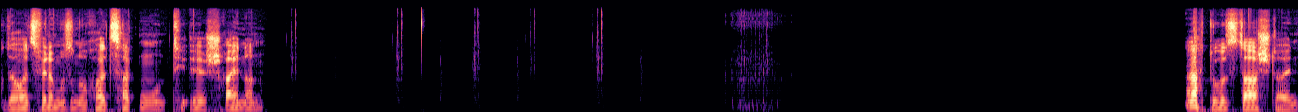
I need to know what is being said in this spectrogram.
Und der Holzfäller muss nur noch Holz hacken und äh, schreinern. Ach, du bist Starstein.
